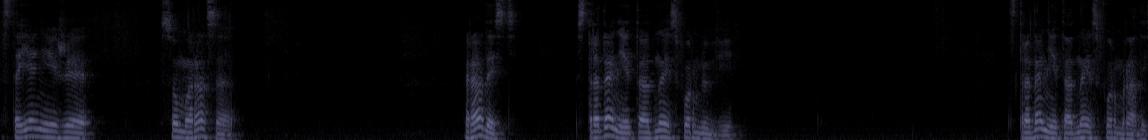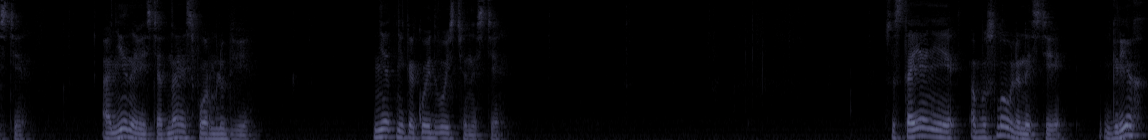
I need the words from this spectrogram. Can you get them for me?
Состояние же сома-раса – радость, страдание – это одна из форм любви. Страдание – это одна из форм радости, а ненависть – одна из форм любви. Нет никакой двойственности – состоянии обусловленности грех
